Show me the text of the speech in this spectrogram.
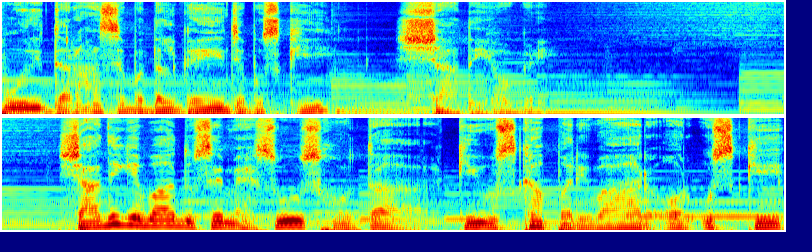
पूरी तरह से बदल गईं जब उसकी शादी हो गई। शादी के बाद उसे महसूस होता कि उसका परिवार और उसके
